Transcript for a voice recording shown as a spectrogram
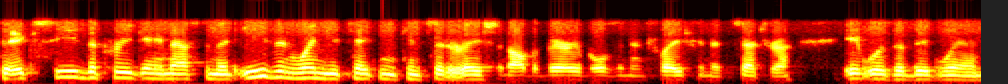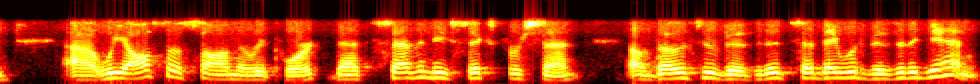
to exceed the pregame estimate, even when you take in consideration all the variables and inflation, et cetera. It was a big win. Uh, we also saw in the report that 76% of those who visited said they would visit again.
